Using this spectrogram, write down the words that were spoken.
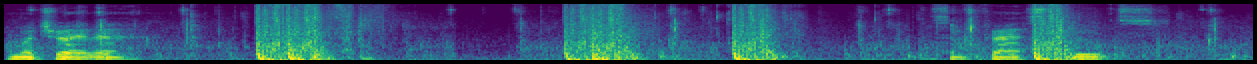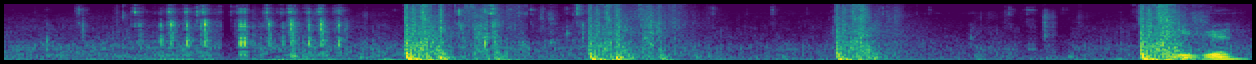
I'm gonna try to some fast boots. You good?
